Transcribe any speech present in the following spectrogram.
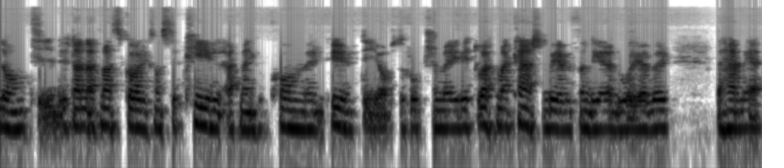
lång tid, utan att man ska liksom se till att människor kommer ut i jobb så fort som möjligt och att man kanske behöver fundera då över det här med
